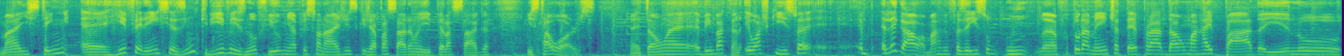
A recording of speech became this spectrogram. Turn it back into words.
Mas tem eh, referências incríveis no filme a personagens que já passaram aí pela saga Star Wars. né? Então é, é bem bacana. Eu acho que isso é, é, é legal, a Marvel fazer isso hum, eh, futuramente até pra dar uma hypada aí no,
